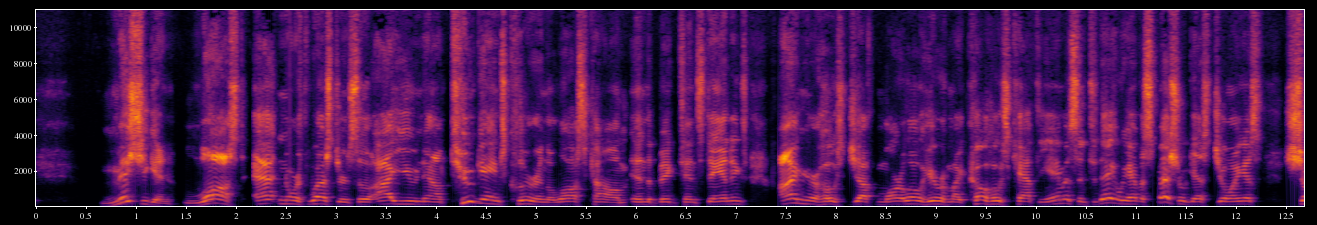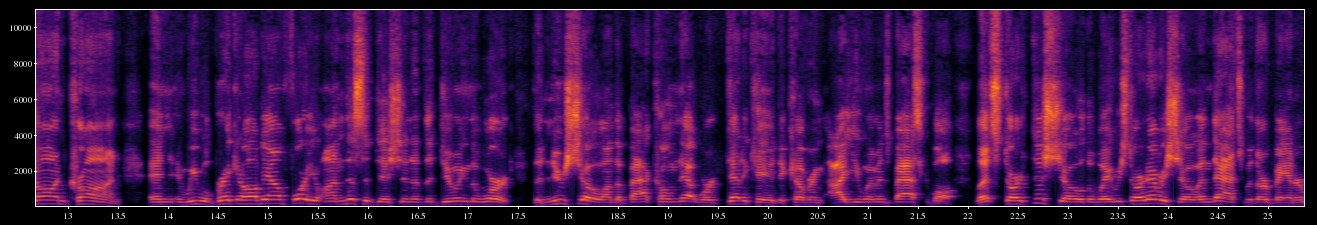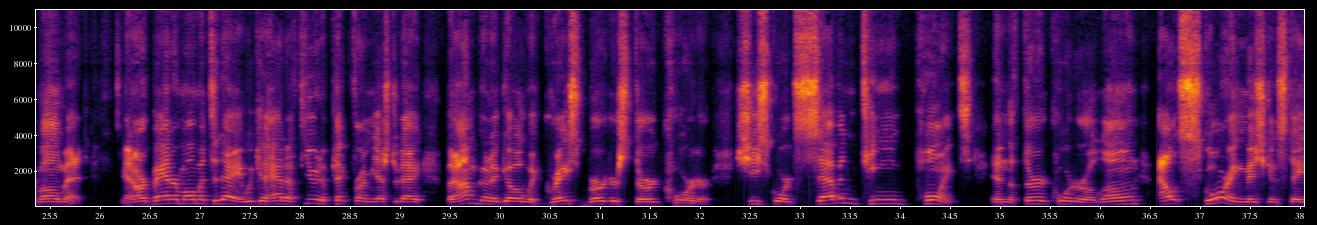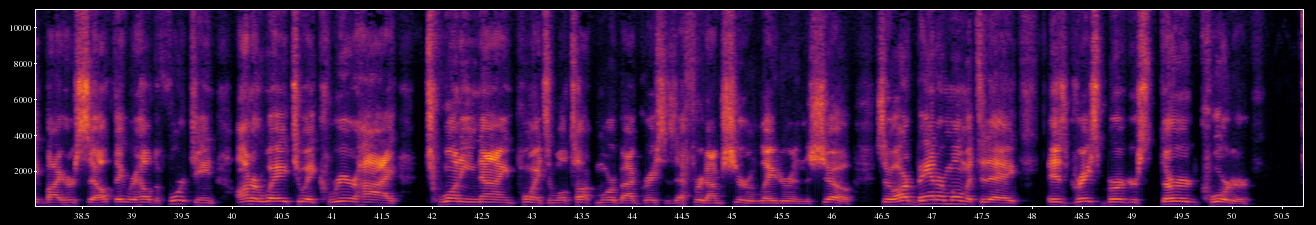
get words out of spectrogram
Michigan lost at Northwestern, so IU now two games clear in the loss column in the Big Ten standings. I'm your host, Jeff Marlowe, here with my co host, Kathy Amos. And today we have a special guest joining us, Sean Cron. And we will break it all down for you on this edition of the Doing the Work, the new show on the Back Home Network dedicated to covering IU women's basketball. Let's start this show the way we start every show, and that's with our banner moment. In our banner moment today, we could have had a few to pick from yesterday, but I'm going to go with Grace Berger's third quarter. She scored 17 points in the third quarter alone, outscoring Michigan State by herself. They were held to 14 on her way to a career high 29 points. And we'll talk more about Grace's effort, I'm sure, later in the show. So, our banner moment today is Grace Berger's third quarter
